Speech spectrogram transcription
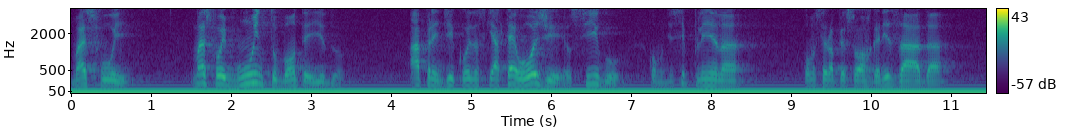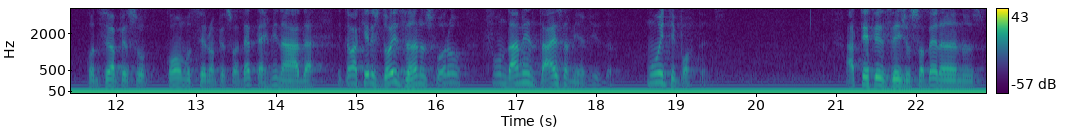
mas fui. Mas foi muito bom ter ido. Aprendi coisas que até hoje eu sigo, como disciplina, como ser uma pessoa organizada, como ser uma pessoa, como ser uma pessoa determinada. Então aqueles dois anos foram fundamentais na minha vida, muito importantes. A ter desejos soberanos.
